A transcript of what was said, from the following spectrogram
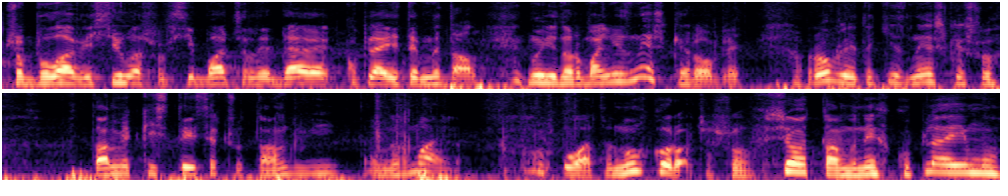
щоб була весіла, щоб всі бачили, де ви купляєте метал. Ну і нормальні знижки роблять. Роблять такі знижки, що там якісь тисячу, там дві, та нормально. От, ну коротше, що все, там в них купляємо.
